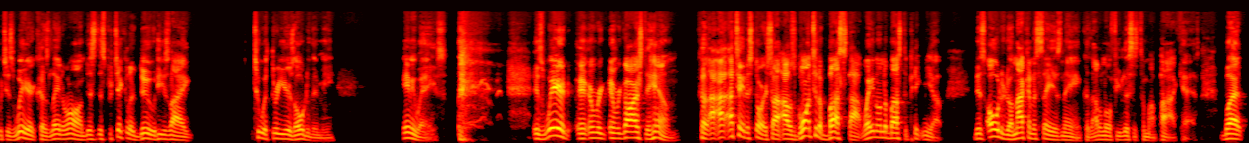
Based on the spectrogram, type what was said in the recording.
which is weird because later on, this this particular dude, he's like two or three years older than me. Anyways, it's weird in, in, in, regards to him because I, I tell you the story. So I was going to the bus stop, waiting on the bus to pick me up. This older dude, I'm not going to say his name because I don't know if he listens to my podcast, but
